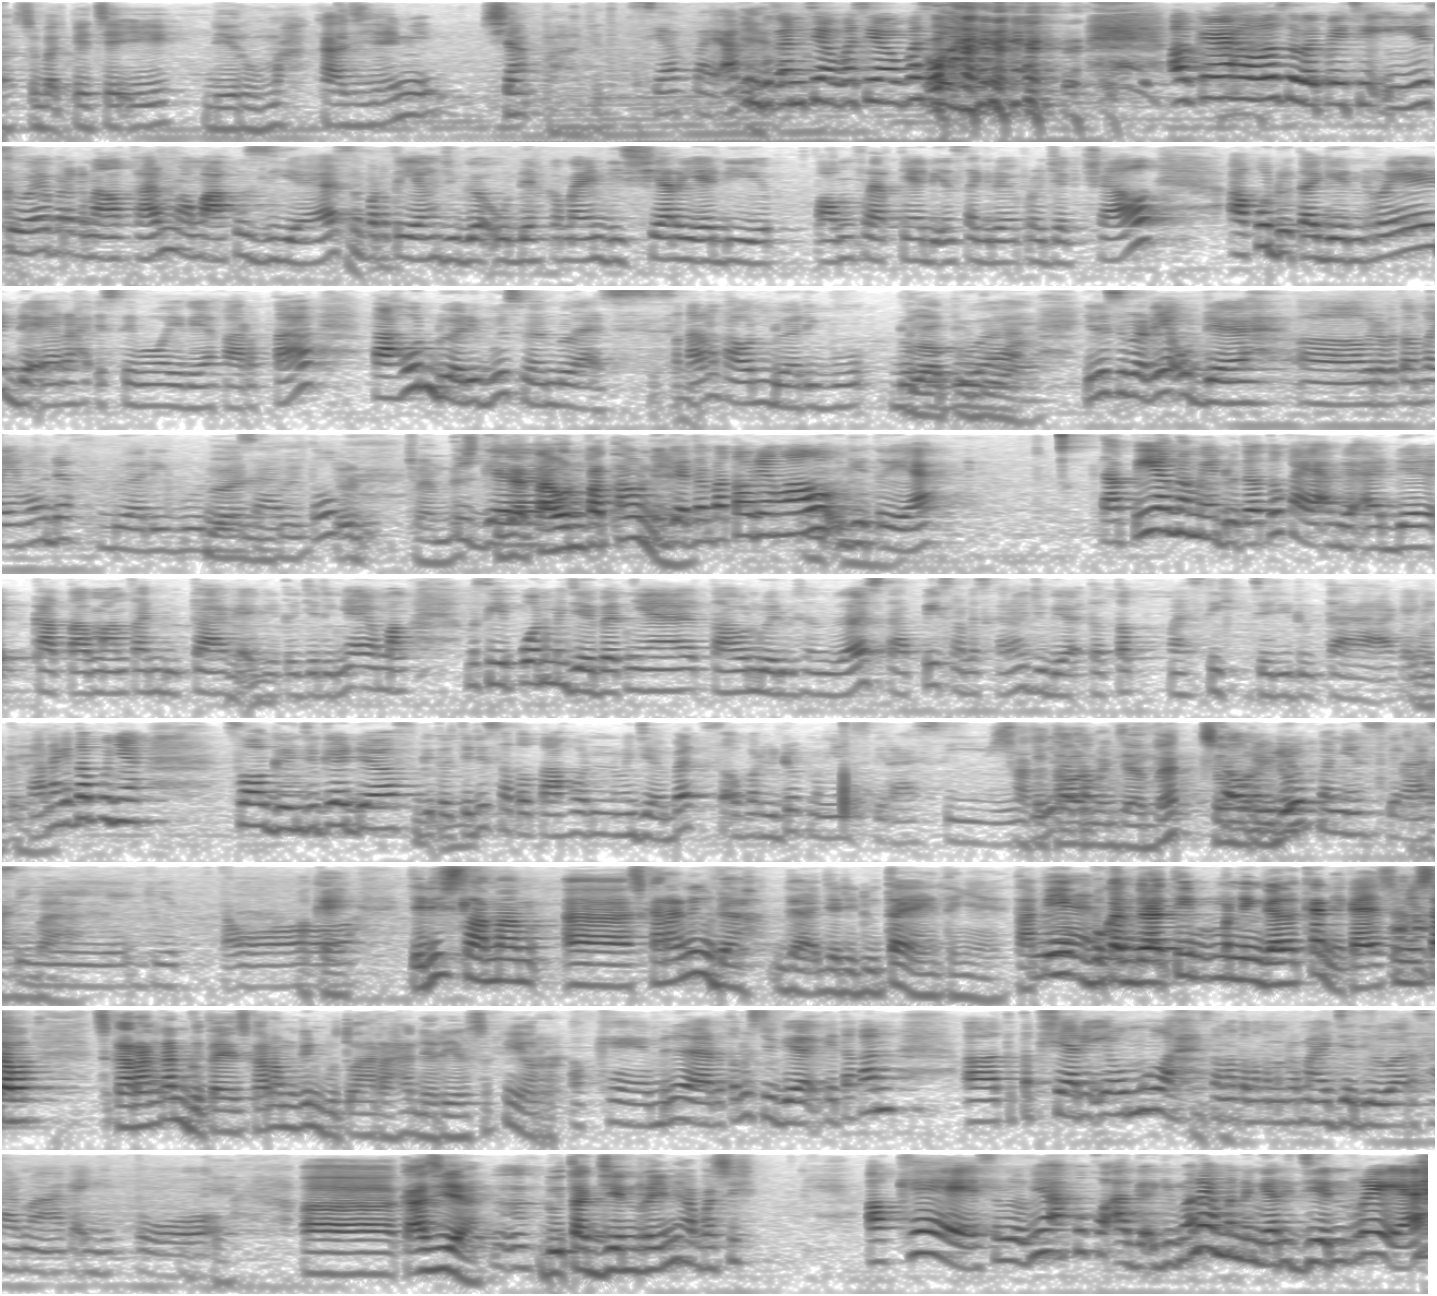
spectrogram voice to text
Sobat PCI di rumah. Kak Zia ini siapa gitu? Siapa ya? Aku Iya. bukan siapa-siapa sebenarnya. Oke, halo sobat PCI. Semuanya perkenalkan, nama aku Zia. Seperti yang juga udah kemarin di-share ya di pamfletnya di Instagram Project Child. Aku duta genre daerah istimewa Yogyakarta tahun 2019. Sekarang tahun 2022. 22. Jadi sebenarnya udah eh, berapa tahun yang lalu udah 2021. 2019, tiga tahun, empat tahun ya? Tiga tahun empat tahun yang lalu gitu ya. Tapi yang namanya duta tuh kayak nggak ada kata mantan duta kayak gitu. Jadinya emang meskipun menjabatnya tahun 2019 tapi sampai sekarang juga tetap masih jadi duta kayak gitu. Oke. Karena kita punya slogan juga Dav gitu. Jadi satu tahun menjabat seumur hidup menginspirasi. Satu jadi tahun tetap menjabat, seumur seumur hidup. hidup menginspirasi gitu. Oke, jadi selama eh, sekarang ini udah nggak jadi duta ya intinya. ya? Tapi Iya, bukan betul. berarti meninggalkan ya. Kayak semisal sekarang kan duta yang sekarang mungkin butuh arahan dari yang senior. Oke, benar. Terus juga kita kan uh, tetap sharing ilmu lah sama teman-teman remaja di luar sana kayak gitu. Oke, Eh, Kak Zia, duta genre ini apa sih? Oke, sebelumnya aku kok agak gimana ya mendengar genre ya?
